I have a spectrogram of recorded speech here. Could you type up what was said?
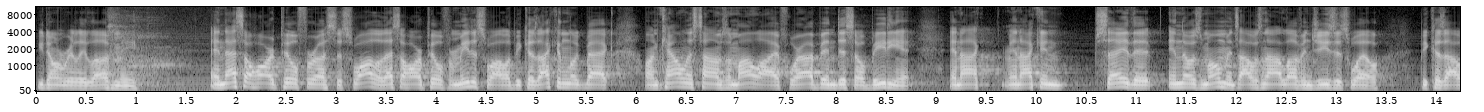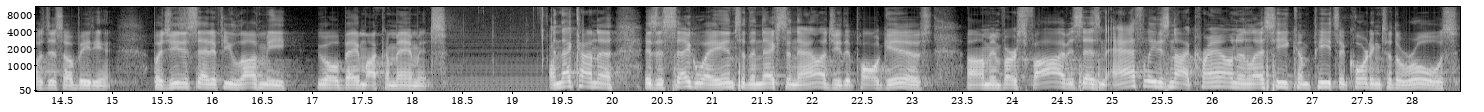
you don't really love me. And that's a hard pill for us to swallow. That's a hard pill for me to swallow because I can look back on countless times in my life where I've been disobedient. And I, and I can say that in those moments I was not loving Jesus well because I was disobedient. But Jesus said, If you love me, you obey my commandments. And that kind of is a segue into the next analogy that Paul gives. Um, in verse 5, it says, An athlete is not crowned unless he competes according to the rules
